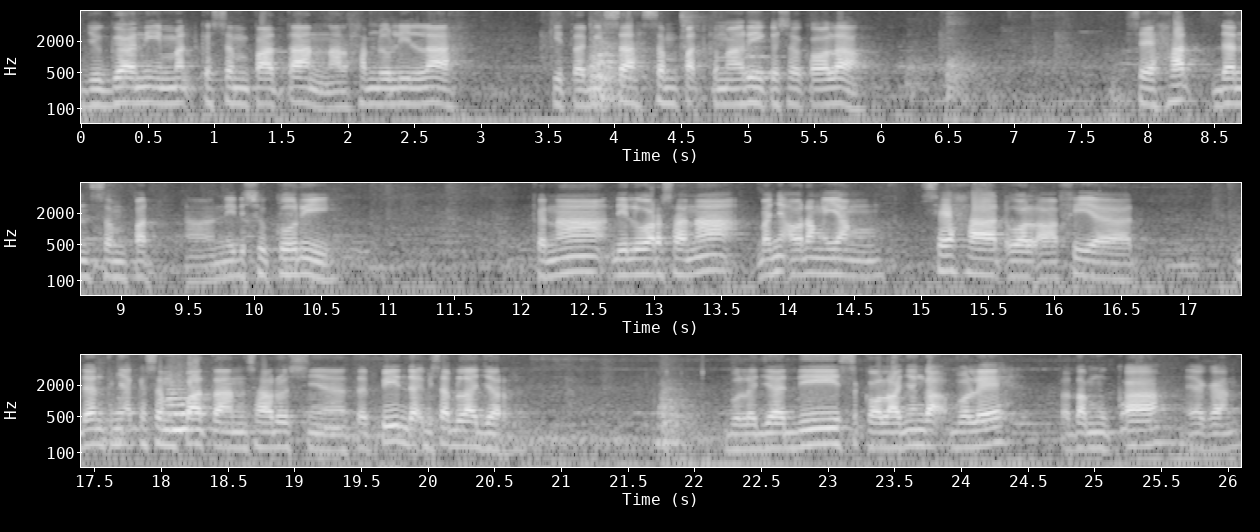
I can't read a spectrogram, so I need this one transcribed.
Juga nikmat kesempatan. Alhamdulillah kita bisa sempat kemari ke sekolah. Sehat dan sempat. Nah, ini disyukuri karena di luar sana banyak orang yang sehat walafiat dan punya kesempatan seharusnya tapi tidak bisa belajar boleh jadi sekolahnya nggak boleh tatap muka ya kan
